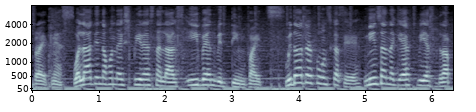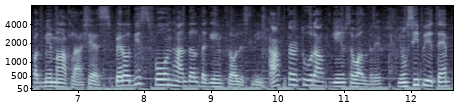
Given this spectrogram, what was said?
brightness. Wala din ako na-experience na lags even with team fights. With other phones kasi, minsan nag-FPS drop pag may mga clashes. Pero this phone handled the game flawlessly. After 2 ranked games sa Wild Rift, yung CPU temp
